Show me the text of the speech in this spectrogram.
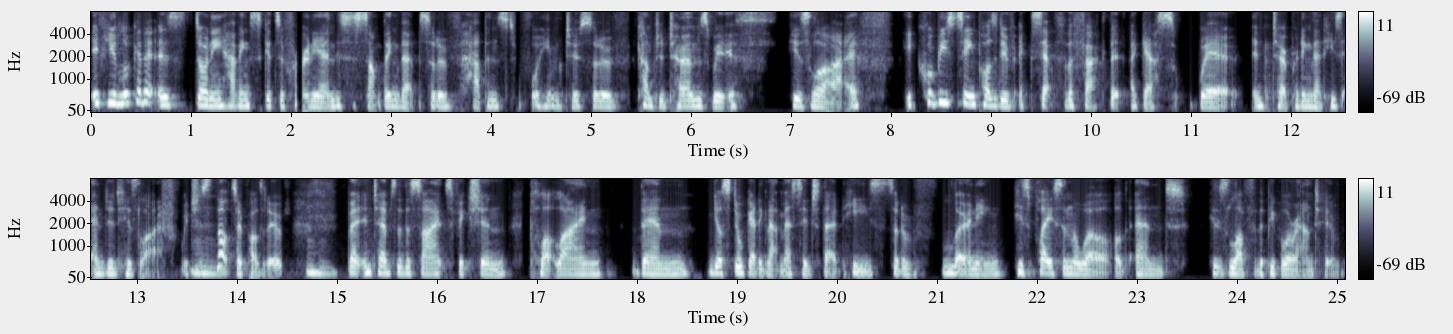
if you look at it as Donnie having schizophrenia, and this is something that sort of happens for him to sort of come to terms with his life, it could be seen positive, except for the fact that I guess we're interpreting that he's ended his life, which is not so positive. Mhm. But in terms of the science fiction plotline, then you're still getting that message that he's sort of learning his place in the world and his love for the people around him.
